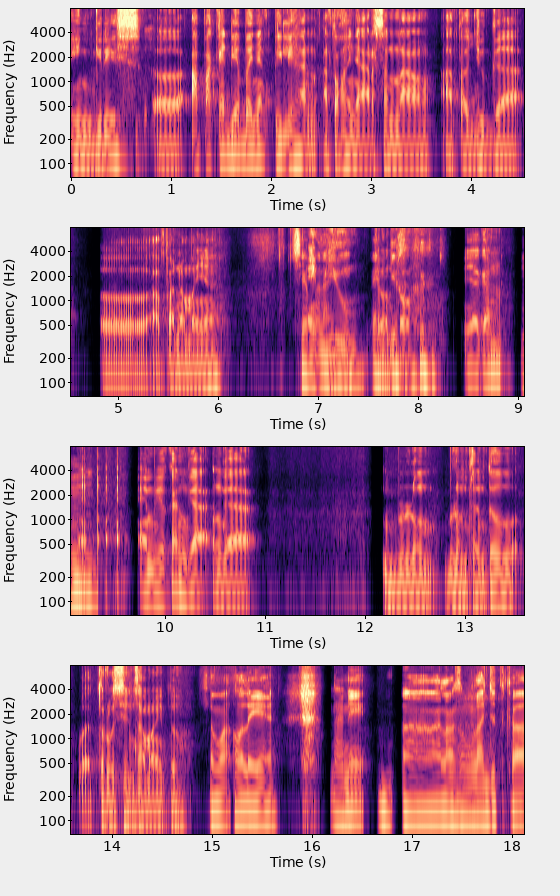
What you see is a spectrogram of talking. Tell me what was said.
Inggris eh, apakah dia banyak pilihan atau hanya Arsenal atau juga eh, apa namanya? Siapa MU lagi? contoh. ya kan? Hmm. MU kan nggak nggak belum belum tentu terusin sama itu. sama Ole ya. Nah ini eh, langsung lanjut ke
